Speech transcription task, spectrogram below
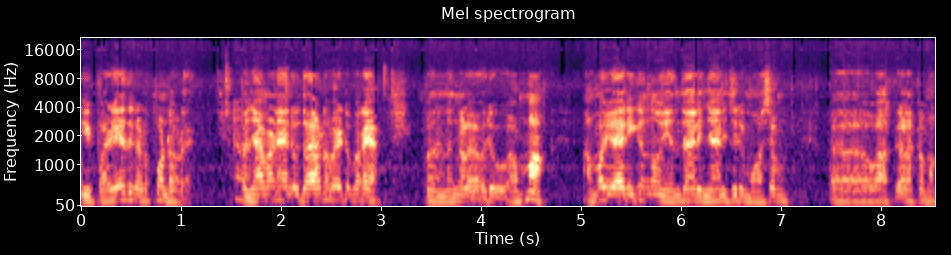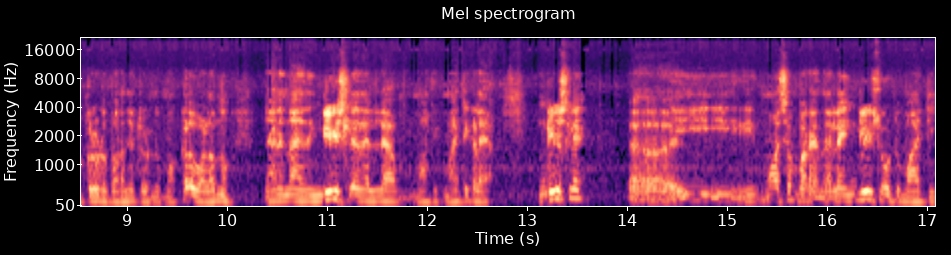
ഈ പഴയത് കിടപ്പുണ്ട് അവിടെ. അപ്പം ഞാൻ വേണേൽ അതിന്റെ ഉദാഹരണമായിട്ട് പറയാം. ഇപ്പം നിങ്ങൾ ഒരു അമ്മ അമ്മ വിചാരിക്കുന്നു എന്തായാലും ഞാൻ ഇച്ചിരി മോശം വാക്കുകളൊക്കെ മക്കളോട് പറഞ്ഞിട്ടുണ്ട്. മക്കൾ വളർന്നു. ഞാനിന്നാ ഇംഗ്ലീഷിലേതെല്ലാം മാറ്റി മാറ്റിക്കളയാം. ഇംഗ്ലീഷിലെ ഈ മോശം പറയുന്നതെല്ലാം ഇംഗ്ലീഷിലോട്ട് മാറ്റി.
